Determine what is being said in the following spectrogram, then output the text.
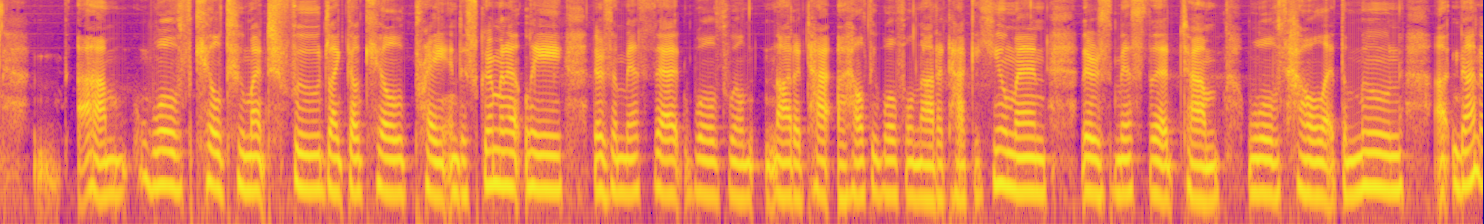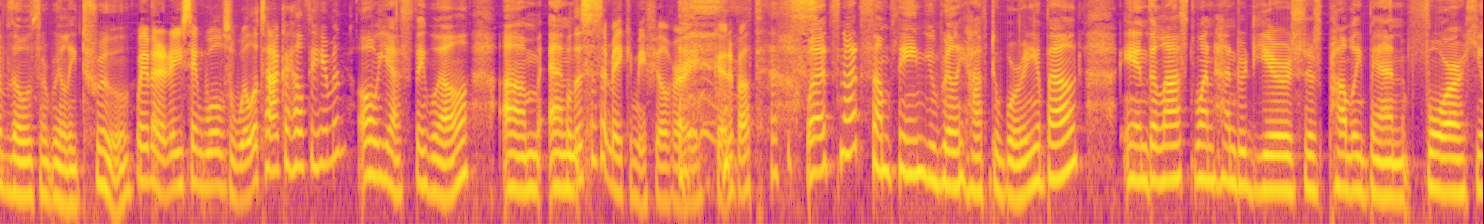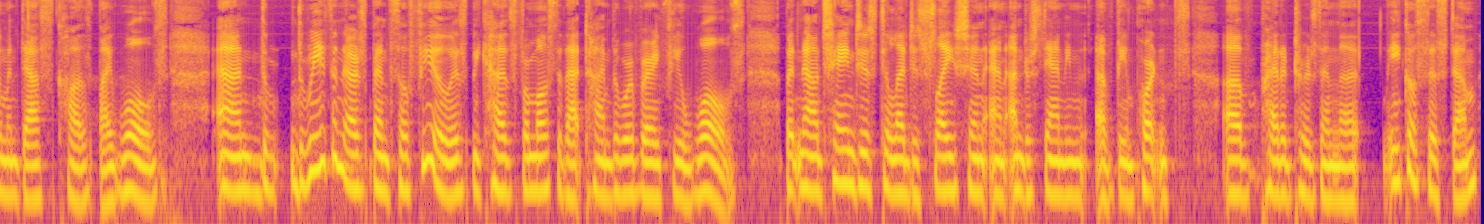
um, wolves kill too much food, like they'll kill prey indiscriminately. There's a myth that wolves will not attack, a healthy wolf will not attack a human. There's myths that um, wolves howl at the moon. Uh, none of those are really true. Wait a minute. Are you saying wolves will attack a healthy human? Oh, yes, they will. Um, and Well, this isn't making me feel very good about this. Well, it's not something you really have to worry about. In the last 100 years, there's probably been four human deaths caused by wolves. And the, the reason there's been so few is because for most of that time there were very few wolves. But now changes to legislation and understanding of the importance of predators in the ecosystem,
